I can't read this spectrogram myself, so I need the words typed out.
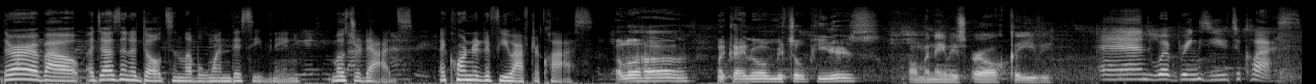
There are about a dozen adults in level one this evening. Most are dads. I cornered a few after class. Aloha, Makaino Mitchell Peters. Oh, my name is Earl Kaivi. And what brings you to class?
